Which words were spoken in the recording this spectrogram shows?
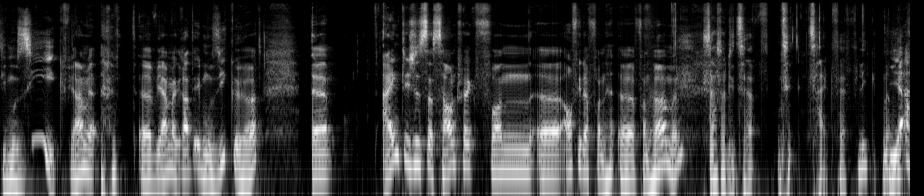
die Musik. Wir haben ja, äh, wir haben ja gerade eben Musik gehört. Eigentlich ist der Soundtrack von, äh, auch wieder von, äh, von Herman. Ich sag doch, die Ze- Zeit verfliegt, ne? Ja,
